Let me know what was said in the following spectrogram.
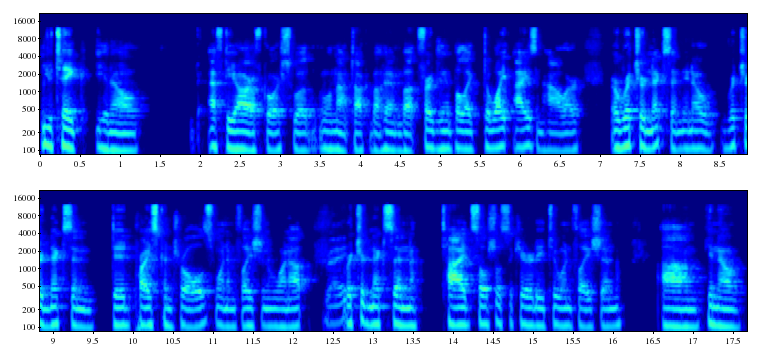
you take, you know, FDR, of course, we'll we'll not talk about him, but for example, like Dwight Eisenhower or Richard Nixon, you know, Richard Nixon did price controls when inflation went up. Right. Richard Nixon tied social security to inflation. Um, you know,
